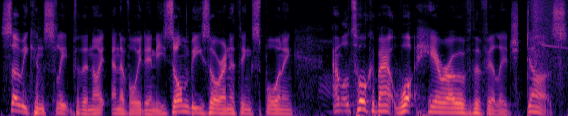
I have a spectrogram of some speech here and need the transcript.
so we can sleep for the night and avoid any zombies or anything spawning. And we'll talk about what Hero of the Village does.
